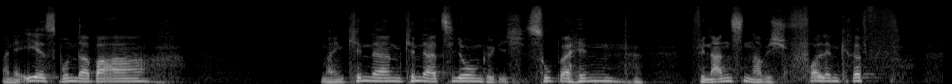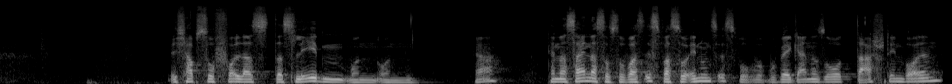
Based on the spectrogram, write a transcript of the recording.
Meine Ehe ist wunderbar. Meinen Kindern, Kindererziehung kriege ich super hin. Finanzen habe ich voll im Griff. Ich habe so voll das, das Leben und, und ja, kann das sein, dass das so was ist, was so in uns ist, wo, wo wir gerne so dastehen wollen?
